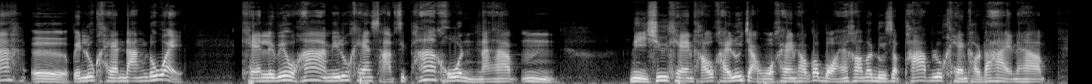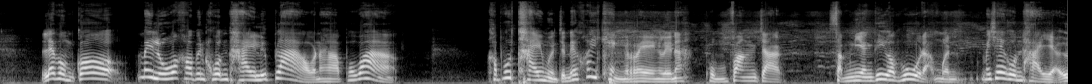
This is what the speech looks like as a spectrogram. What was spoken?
นะ เออ เป็นลูกแคนดังด้วย แคนเลเวล 5 มีลูกแคน 35 คนนะครับ อืม นี่ชื่อแคนเขาใครรู้จักหัวแคนเขาก็บอกให้เขามาดูสภาพลูกแคนเขาได้นะครับ และผมก็ไม่รู้ว่าเขาเป็นคนไทยหรือเปล่านะครับ เพราะว่า เขาพูดไทยเหมือนจะไม่ค่อยแข็งแรงเลยนะ ผมฟังจากสำเนียงที่เขาพูดอะเหมือนไม่ใช่คนไทยอะเอ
